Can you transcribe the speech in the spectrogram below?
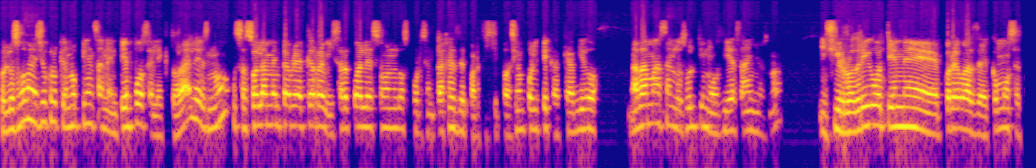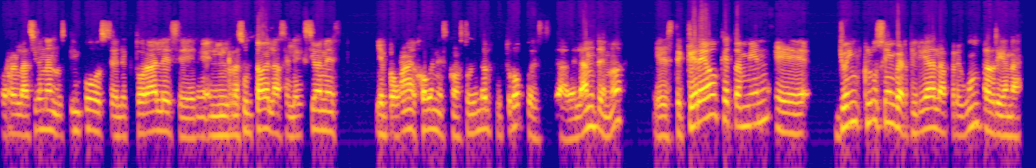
pues los jóvenes yo creo que no piensan en tiempos electorales, ¿no? O sea, solamente habría que revisar cuáles son los porcentajes de participación política que ha habido nada más en los últimos 10 años, ¿no? Y si Rodrigo tiene pruebas de cómo se correlacionan los tiempos electorales en, en el resultado de las elecciones y el programa de jóvenes construyendo el futuro, pues adelante, ¿no? Este, creo que también eh, yo incluso invertiría la pregunta, Adriana,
